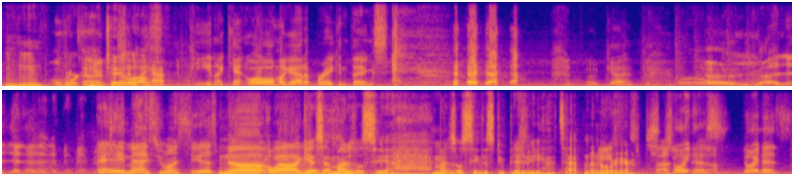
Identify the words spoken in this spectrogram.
Mm-hmm. Working your tail Except I have to pee and I can't. Oh my god, I'm breaking things. okay. Hey, Max, you want to see us? No, well, I guess I might as well see. Might as well see the stupidity that's happening over here. Join us. Join us.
